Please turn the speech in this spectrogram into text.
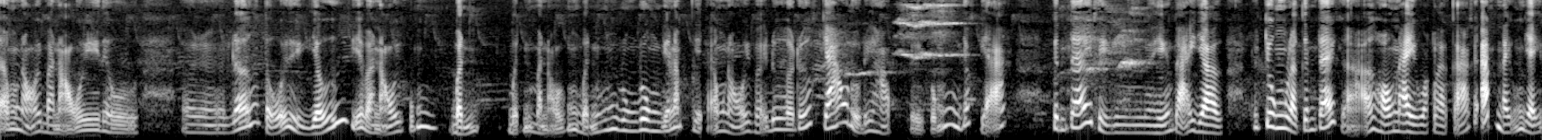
Ông nội, bà nội thì ờ, lớn tuổi thì dữ, với bà nội cũng bệnh, bệnh bà nội cũng bệnh cũng run run dữ lắm. Ông nội phải đưa rước cháu rồi đi học thì cũng vất vả kinh tế thì hiện tại giờ, nói chung là kinh tế ở hộ này hoặc là cả cái ấp này cũng vậy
